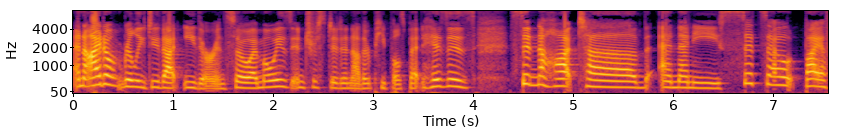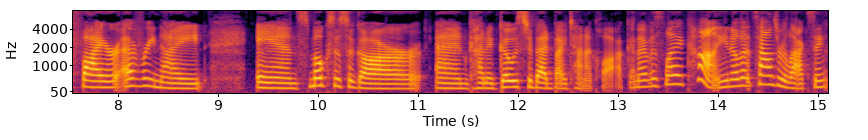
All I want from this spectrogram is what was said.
and I don't really do that either. And so I'm always interested in other people's, but his is sit in a hot tub and then he sits out by a fire every night and smokes a cigar and kind of goes to bed by 10 o'clock. And I was like, huh, you know, that sounds relaxing.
